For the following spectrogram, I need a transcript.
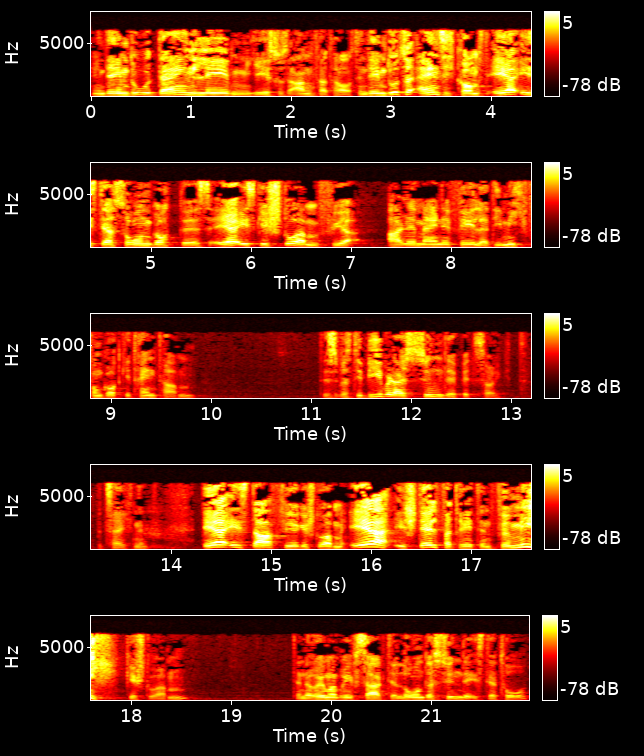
indem du dein Leben Jesus anvertraust, indem du zur Einsicht kommst, er ist der Sohn Gottes, er ist gestorben für alle meine Fehler, die mich von Gott getrennt haben. Das ist, was die Bibel als Sünde bezeugt, bezeichnet. Er ist dafür gestorben. Er ist stellvertretend für mich gestorben. Denn der Römerbrief sagt, der Lohn der Sünde ist der Tod.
